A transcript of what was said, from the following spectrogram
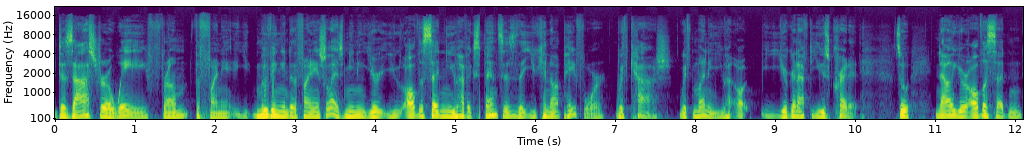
disaster away from the finan- moving into the financial edge meaning you're you all of a sudden you have expenses that you cannot pay for with cash with money you ha- you're going to have to use credit so now you're all of a sudden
